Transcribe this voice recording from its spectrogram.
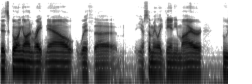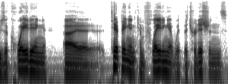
that's going on right now with uh, you know somebody like Danny Meyer, who's equating uh, tipping and conflating it with the traditions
